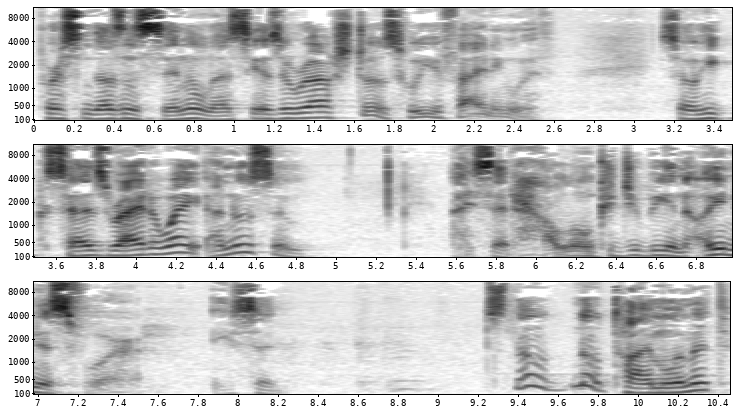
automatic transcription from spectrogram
Person doesn't sin unless he has a ruach Who are you fighting with? So he says right away, anusim. I said, how long could you be an einus for? He said, it's no, no time limit.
